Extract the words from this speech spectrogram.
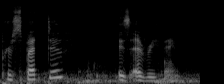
Perspective is everything.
